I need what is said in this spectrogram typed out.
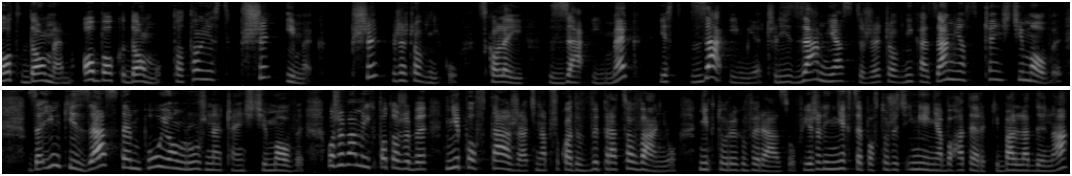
pod domem, obok domu, to to jest przyimek, przy rzeczowniku. Z kolei zaimek jest zaimie, czyli zamiast rzeczownika, zamiast części mowy. Zaimki zastępują różne części mowy. Używamy ich po to, żeby nie powtarzać na przykład w wypracowaniu niektórych wyrazów. Jeżeli nie chcę powtórzyć imienia bohaterki, balladyna,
